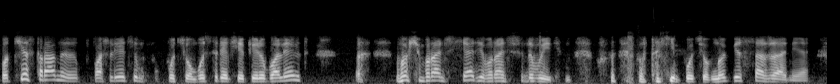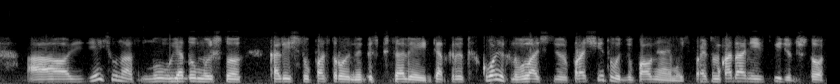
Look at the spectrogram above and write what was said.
Вот те страны пошли этим путем, быстрее все переболеют. В общем, раньше сядем, раньше выйдем. Вот таким путем, но без сажания. А здесь у нас, ну, я думаю, что количество построенных госпиталей и открытых коек, ну, власти же просчитывают заполняемость. Поэтому, когда они видят, что,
